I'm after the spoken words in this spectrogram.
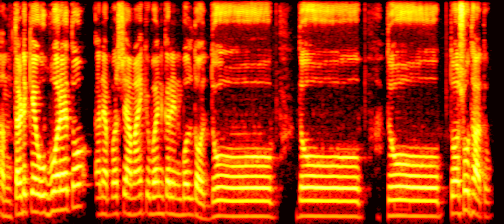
આમ તડકે ઊભો રહેતો અને પછી આમ આંખ્યું બંધ કરીને બોલતો, ધૂપ ધૂપ ધૂપ. તો શું થતું?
